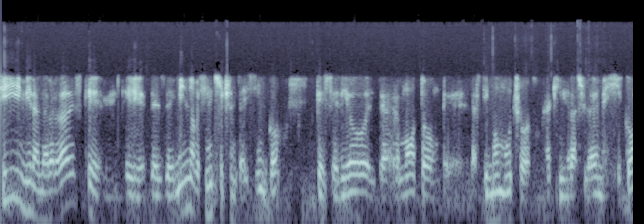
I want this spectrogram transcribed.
Sí, mira, la verdad es que eh, desde 1985 que se dio el terremoto que lastimó mucho aquí en la Ciudad de México,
